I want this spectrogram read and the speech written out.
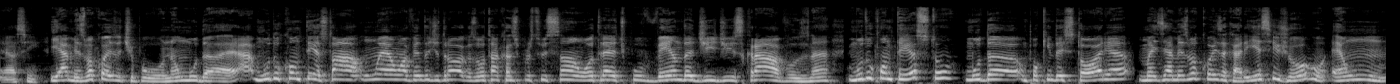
É assim. E é a mesma coisa, tipo, não muda. é, muda o contexto. Ah, um é uma venda de drogas, outro é uma casa de prostituição, outro é, tipo, venda de, de escravos, né? Muda o contexto, muda um pouquinho da história, mas é a mesma coisa, cara. E esse jogo é um,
